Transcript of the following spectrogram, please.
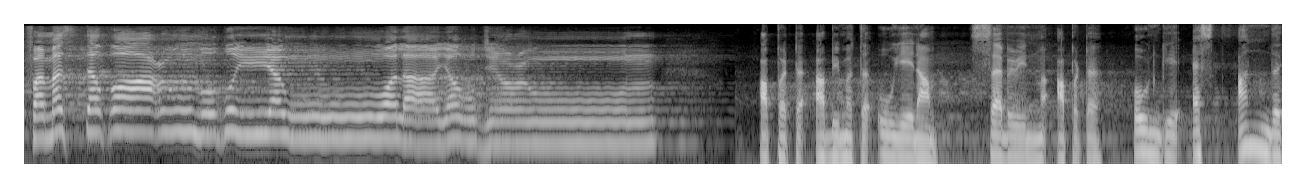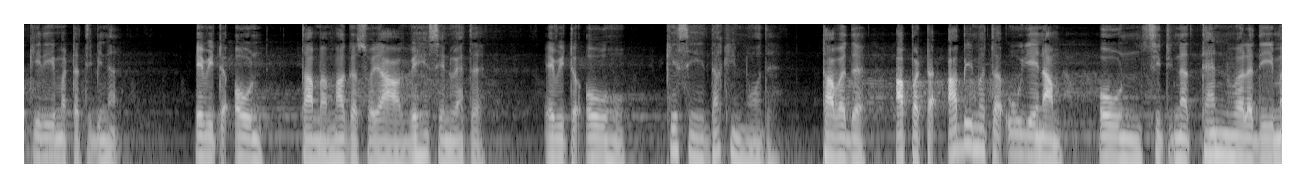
فما استطاعوا مضيا ولا يرجعون අපට අභිමත වූයේ නම් සැබවින්ම අපට ඔවුන්ගේ ඇස් අන්ද කිරීමට තිබින. එවිට ඔවුන් තම මග සොයා වෙහෙසෙනු ඇත. එවිට ඔවුහු කෙසේ දකින්නෝද. තවද අපට අභිමත වූයේ නම් ඔවුන් සිටින තැන්වලදීම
